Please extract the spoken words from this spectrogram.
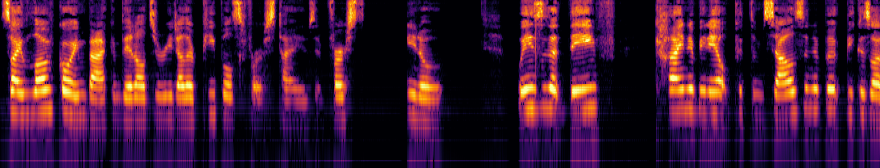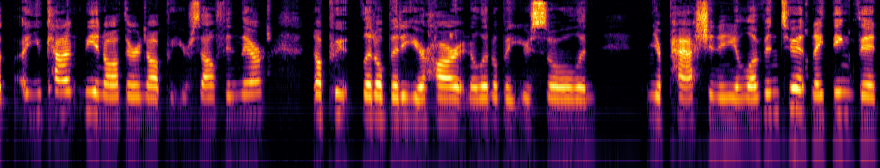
So I love going back and being able to read other people's first times and first, you know, ways that they've kind of been able to put themselves in a book because uh, you can't be an author and not put yourself in there, not put a little bit of your heart and a little bit of your soul and, and your passion and your love into it. And I think that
